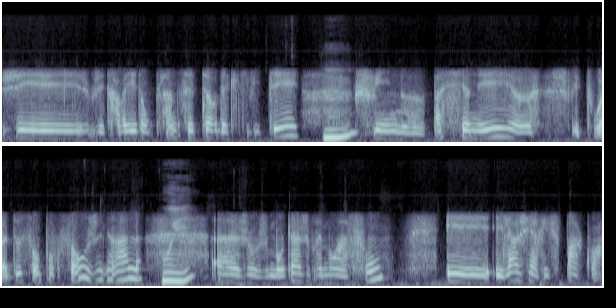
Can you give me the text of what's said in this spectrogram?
J'ai, j'ai travaillé dans plein de secteurs d'activité. Mhm. Je suis une passionnée. euh, je fais tout à 200% en général. Oui. Euh, je, je m'engage vraiment à fond. Et, et là, j'y arrive pas, quoi.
